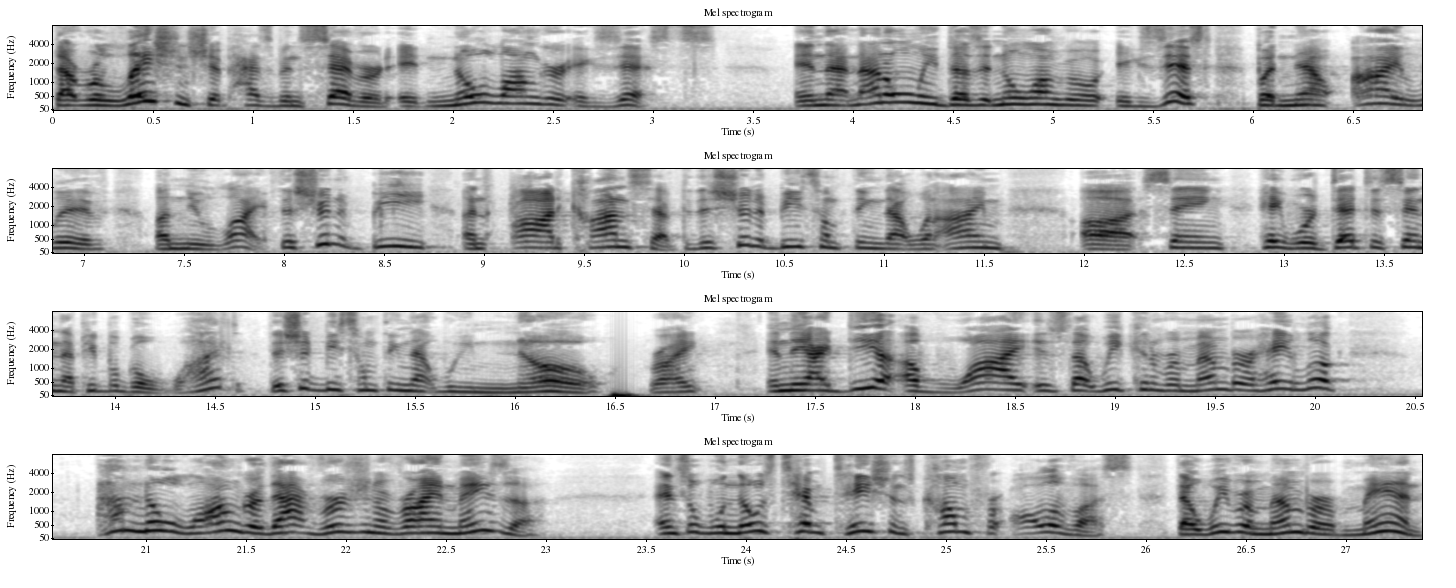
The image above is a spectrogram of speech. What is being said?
That relationship has been severed. It no longer exists. And that not only does it no longer exist, but now I live a new life. This shouldn't be an odd concept. This shouldn't be something that when I'm uh, saying, hey, we're dead to sin, that people go, what? This should be something that we know, right? And the idea of why is that we can remember, hey, look, I'm no longer that version of Ryan Meza. And so when those temptations come for all of us, that we remember, man,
